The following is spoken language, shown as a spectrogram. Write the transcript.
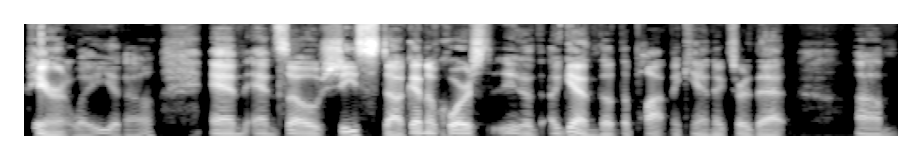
apparently, you know, and, and so she's stuck. And of course, you know, again, the, the plot mechanics are that, um,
